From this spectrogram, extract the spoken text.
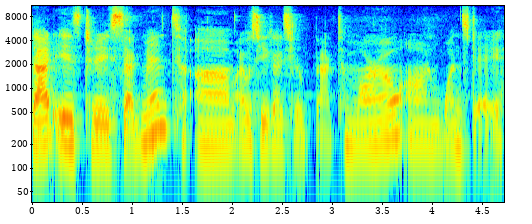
that is today's segment. Um, I will see you guys here back tomorrow on Wednesday.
